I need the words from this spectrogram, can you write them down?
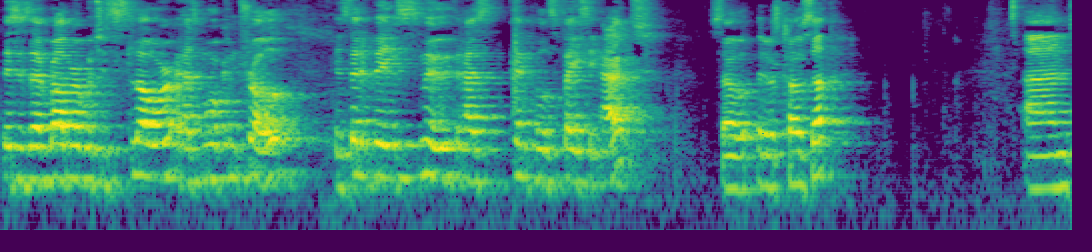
This is a rubber which is slower, it has more control. Instead of being smooth, it has pimples facing out. So a bit of a close-up. And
